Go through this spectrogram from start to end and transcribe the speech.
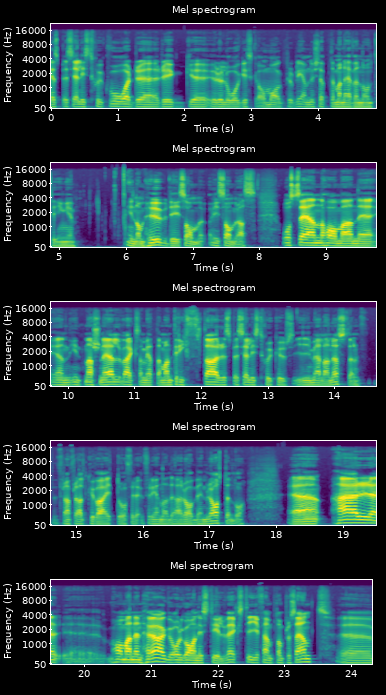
är specialistsjukvård, eh, rygg, eh, urologiska och magproblem. Nu köpte man även någonting inom hud i, som, i somras. Och sen har man eh, en internationell verksamhet där man driftar specialistsjukhus i Mellanöstern. Framförallt Kuwait och Förenade Arabemiraten. Då. Eh, här eh, har man en hög organisk tillväxt, 10-15 procent. Eh,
